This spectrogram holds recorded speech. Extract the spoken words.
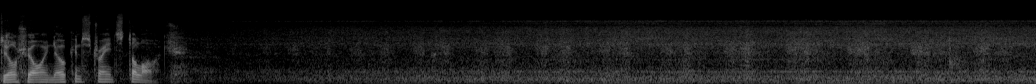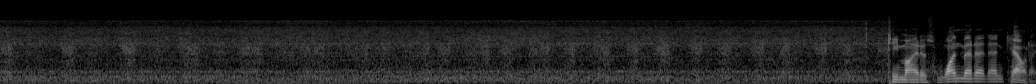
Still showing no constraints to launch. T minus one minute and counting.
